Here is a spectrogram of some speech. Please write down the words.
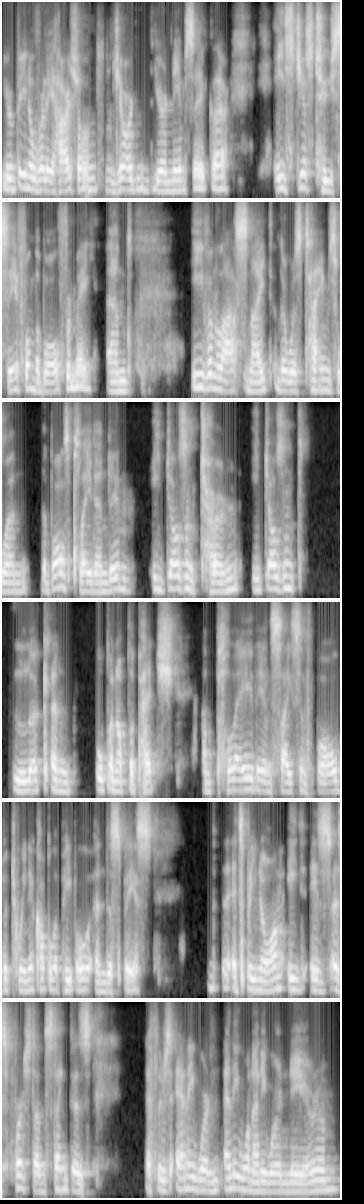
you're being overly harsh on Jordan, your namesake." There, he's just too safe on the ball for me. And even last night, there was times when the ball's played into him. He doesn't turn. He doesn't look and open up the pitch and play the incisive ball between a couple of people in the space. It's been on. He, his, his first instinct is if there's anywhere anyone anywhere near him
